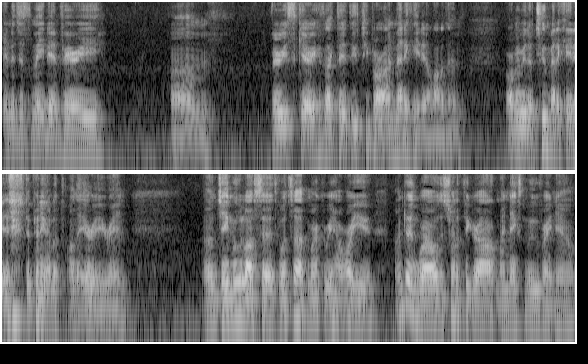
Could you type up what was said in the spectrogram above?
And it just made it very, um, very scary because like they, these people are unmedicated, a lot of them, or maybe they're too medicated, depending on the on the area you're in. Um, Jay Moolah says, "What's up, Mercury? How are you? I'm doing well. Just trying to figure out my next move right now.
